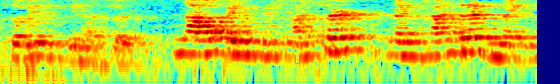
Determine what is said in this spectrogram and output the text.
So, this is the answer. Now, can you please answer 998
